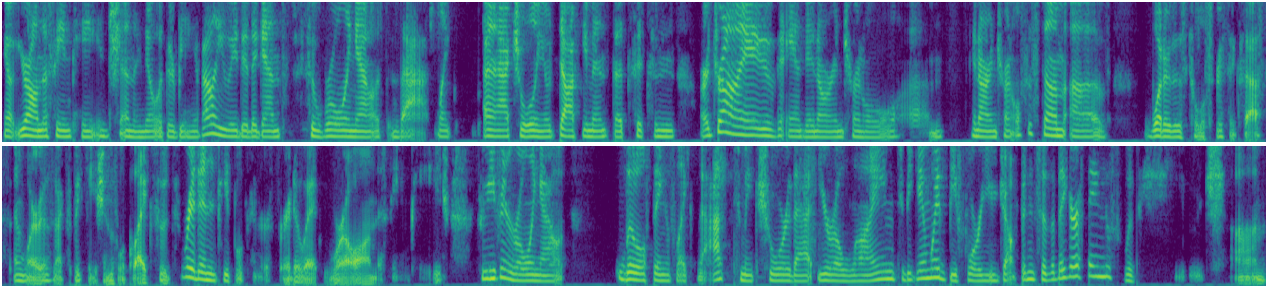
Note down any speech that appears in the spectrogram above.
you know you're on the same page and they know what they're being evaluated against so rolling out that like an actual you know document that sits in our drive and in our internal um, in our internal system of what are those tools for success and what are those expectations look like. So it's written people can refer to it we're all on the same page. So even rolling out little things like that to make sure that you're aligned to begin with before you jump into the bigger things was huge. Um,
